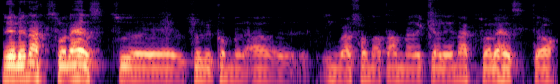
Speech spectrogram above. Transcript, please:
Nu är det en Axvalla häst så, så det kommer uh, Ingvarsson att anmärka. Det är en Axvalla häst. Ja.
